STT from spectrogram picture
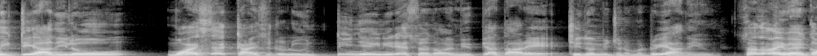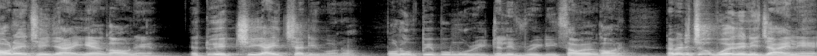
သည်တရားဒီလုံးမွိုင်းဆက်ကိုင်ဆိုလိုတည်ငြိမ်နေတဲ့စွမ်းဆောင်ရည်မျိုးပြသတဲ့ခြေသွမ်းမျိုးကျွန်တော်မတွေ့ရသေးဘူး။စွမ်းဆောင်ရည်ပဲကောင်းတဲ့အချိန်ကျရင်အရန်ကောင်းတယ်။သူ့ရဲ့ခြေရိုက်ချက်တွေပေါ့နော်။ဘောလုံးပေးပို့မှုတွေ delivery တွေစောင့်ရမ်းကောင်းတယ်။ဒါပေမဲ့တချို့ပွဲစဉ်တွေကြရင်လည်း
